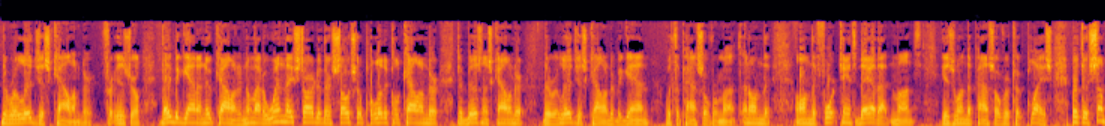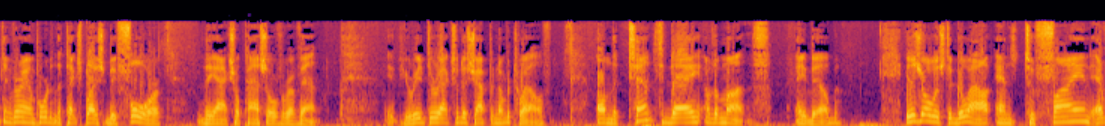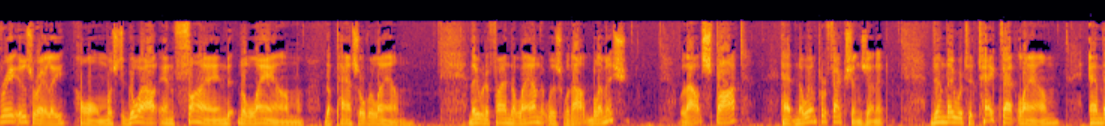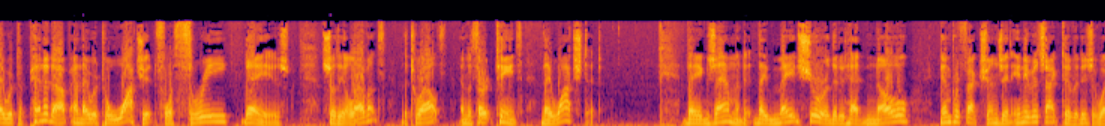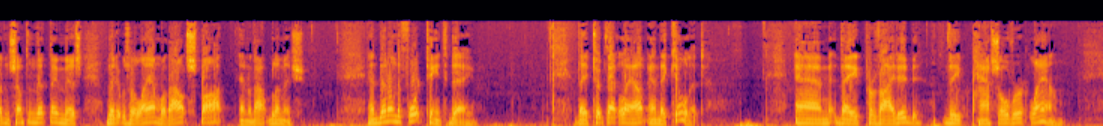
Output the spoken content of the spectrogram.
the religious calendar for Israel. They began a new calendar. No matter when they started their social, political calendar, their business calendar, the religious calendar began with the Passover month. And on the on the 14th day of that month is when the Passover took place. But there's something very important that takes place before the actual Passover event. If you read through Exodus chapter number 12, on the 10th day of the month, Abib, Israel was to go out and to find every Israeli home was to go out and find the lamb, the Passover lamb. They were to find the lamb that was without blemish, without spot, had no imperfections in it. Then they were to take that lamb and they were to pin it up and they were to watch it for three days. So the 11th, the 12th, and the 13th, they watched it. They examined it. They made sure that it had no imperfections in any of its activities. It wasn't something that they missed, that it was a lamb without spot and without blemish. And then on the 14th day, they took that lamb and they killed it. And they provided the Passover lamb.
